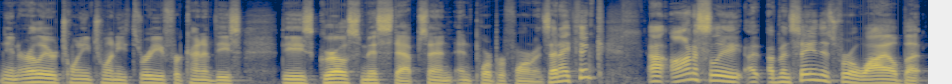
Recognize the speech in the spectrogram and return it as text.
in earlier 2023 for kind of these these gross missteps and and poor performance. And I think, uh, honestly, I, I've been saying this for a while, but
